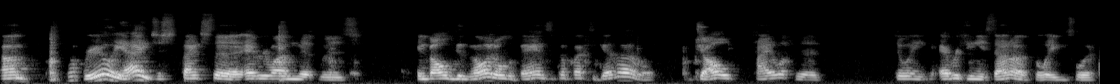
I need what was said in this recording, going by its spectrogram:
Um, not really. Hey, just thanks to everyone that was involved in the night. All the bands that got back together. Like Joel Taylor for doing everything he's done. I believe he's worked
